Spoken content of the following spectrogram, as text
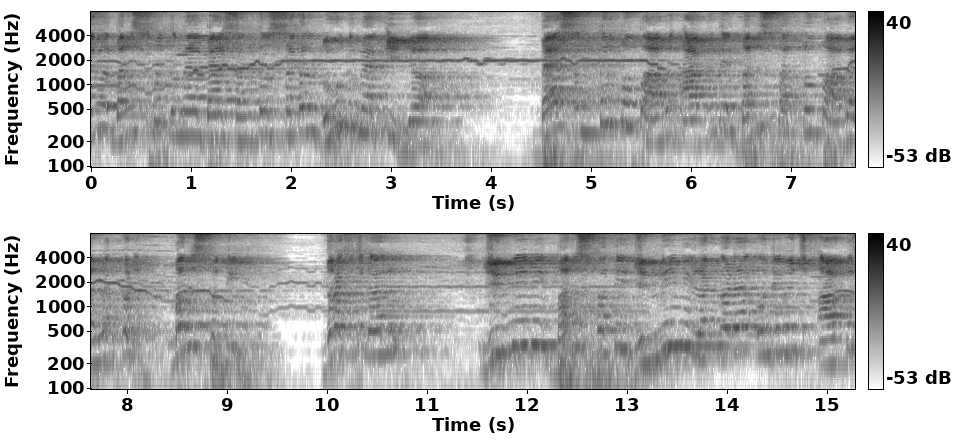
ਸਗਲ ਬਨਸਪਤ ਮੈਂ ਬੈ ਸੰਤਰ, ਸਗਲ ਦੂਧ ਮੈਂ ਕੀਆ ਬੈ ਸੰਤਰ ਤੋਂ ਭਾਵ ਅੱਗ ਤੇ ਬਨਸਪਤ ਤੋਂ ਭਾਵ ਹੈ ਲੱਕੜ, ਬਨਸਪਤੀ। ਦਰਖਤ ਗੱਲ, ਜਿੰਨੀ ਵੀ ਬਨਸਪਤੀ, ਜਿੰਨੀ ਵੀ ਲੱਕੜ ਹੈ, ਉਹਦੇ ਵਿੱਚ ਅੱਗ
